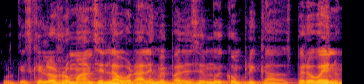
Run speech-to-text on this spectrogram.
porque es que los romances laborales me parecen muy complicados, pero bueno,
